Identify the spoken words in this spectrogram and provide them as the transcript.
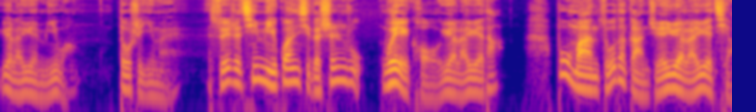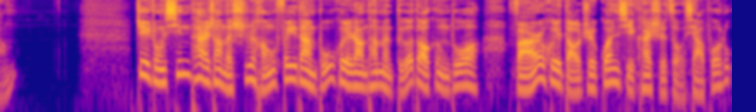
越来越迷惘，都是因为随着亲密关系的深入，胃口越来越大，不满足的感觉越来越强。这种心态上的失衡，非但不会让他们得到更多，反而会导致关系开始走下坡路。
